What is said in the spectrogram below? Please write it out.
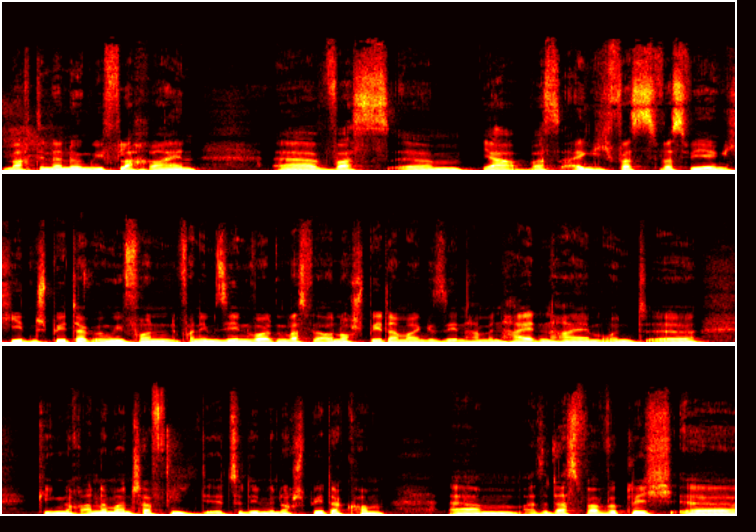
macht ihn dann irgendwie flach rein. Äh, was, ähm, ja, was eigentlich, was, was wir eigentlich jeden Spieltag irgendwie von, von ihm sehen wollten, was wir auch noch später mal gesehen haben in Heidenheim und äh, gegen noch andere Mannschaften, die- zu denen wir noch später kommen. Ähm, also das war wirklich äh,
